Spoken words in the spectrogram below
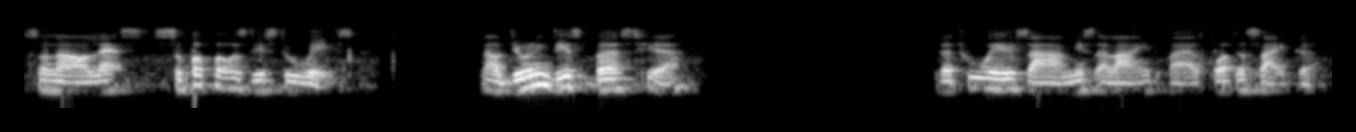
So now let's superpose these two waves. Now during this burst here, the two waves are misaligned by a quarter cycle.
